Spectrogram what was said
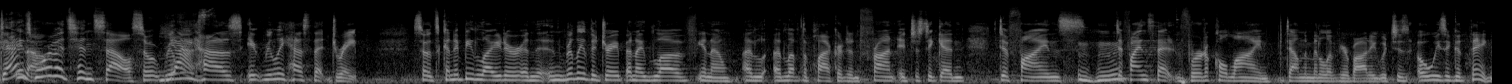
denim. It's more of a Tencel, so it really Yes. has it really has that drape. So it's going to be lighter, and, the, and really the drape. And I love, you know, I, I love the placard in front. It just again defines Mm-hmm. defines that vertical line down the middle of your body, which is always a good thing.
